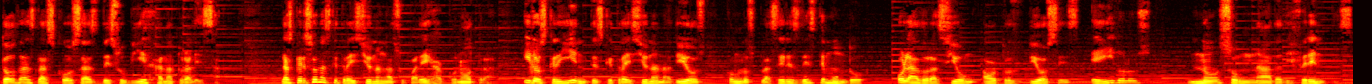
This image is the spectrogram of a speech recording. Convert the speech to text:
todas las cosas de su vieja naturaleza. Las personas que traicionan a su pareja con otra y los creyentes que traicionan a Dios con los placeres de este mundo o la adoración a otros dioses e ídolos no son nada diferentes.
